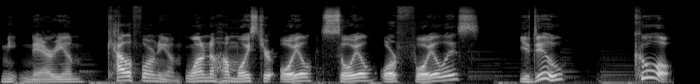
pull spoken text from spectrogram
meitnerium. Californium. Want to know how moist your oil, soil, or foil is? You do? Cool.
